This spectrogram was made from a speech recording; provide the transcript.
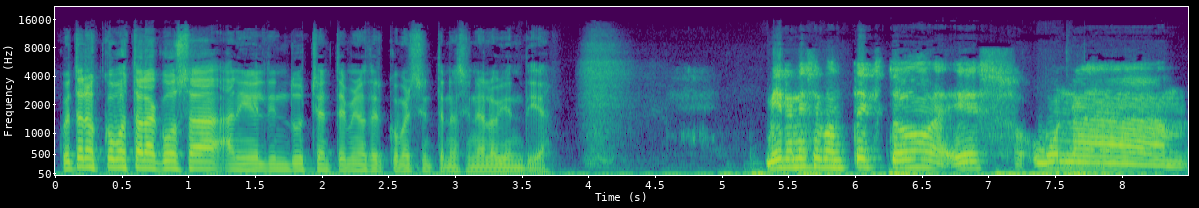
Cuéntanos cómo está la cosa a nivel de industria en términos del comercio internacional hoy en día. Mira, en ese contexto es una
